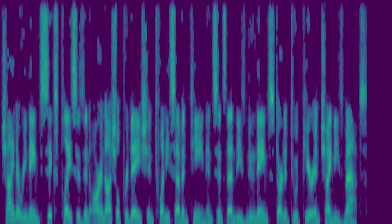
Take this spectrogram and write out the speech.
China renamed six places in Arunachal Pradesh in 2017 and since then these new names started to appear in Chinese maps.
